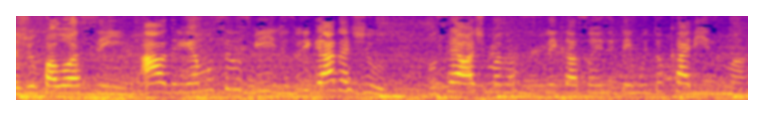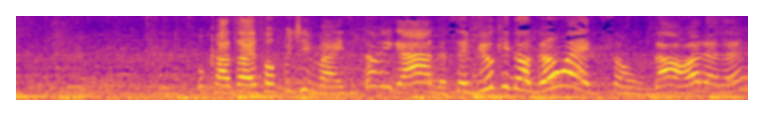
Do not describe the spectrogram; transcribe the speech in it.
A Ju falou assim, Aldrin, amo seus vídeos. Obrigada, Ju. Você é ótima nas explicações e tem muito carisma. O casal é fofo demais. Muito obrigada. Você viu que dogão, Edson? Da hora, né?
